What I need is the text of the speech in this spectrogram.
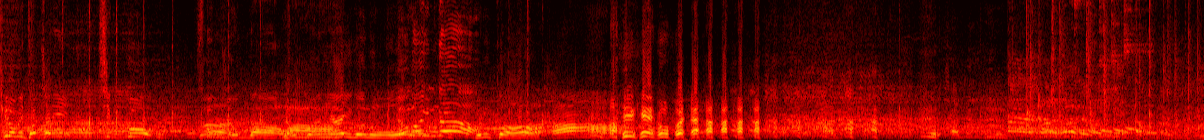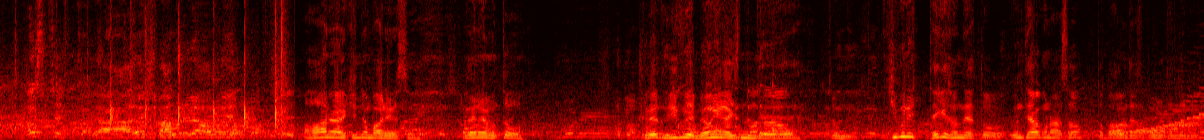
129km짜리 직구. 와. 영광이야 이거는. 영광입니다. 그러니까. 아 이게 뭐야? 아, 네, 긴장 많이 했어요. 왜냐면 또 그래도 1구에 명예가 있는데 좀 기분이 되게 좋네. 또 은퇴하고 나서 또 마운드에서 공을 던지니까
